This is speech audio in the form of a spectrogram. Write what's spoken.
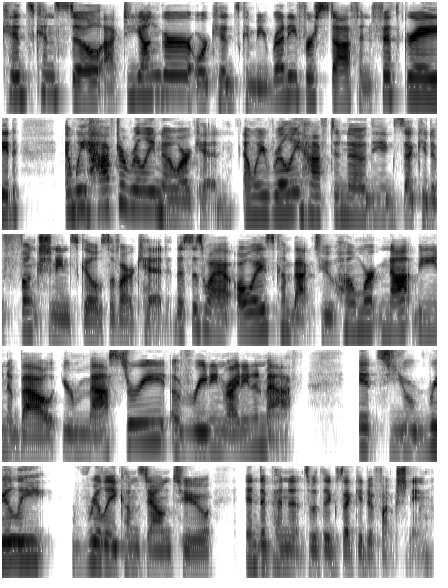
kids can still act younger or kids can be ready for stuff in fifth grade. And we have to really know our kid and we really have to know the executive functioning skills of our kid. This is why I always come back to homework not being about your mastery of reading, writing, and math. It's you really, really comes down to independence with executive functioning.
